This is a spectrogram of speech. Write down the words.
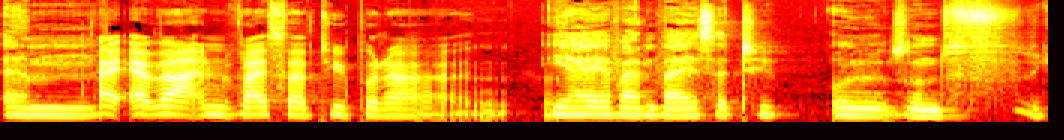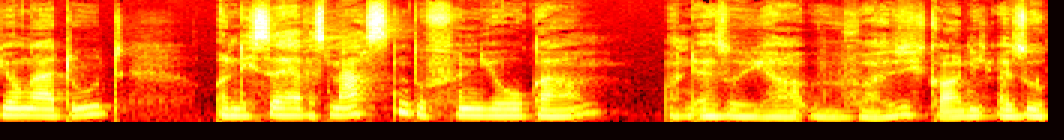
ähm, Er war ein weißer Typ oder. ja, er war ein weißer Typ, und so ein junger Dude. Und ich so, ja, was machst denn du für ein Yoga? Und er so, ja, weiß ich gar nicht. Also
